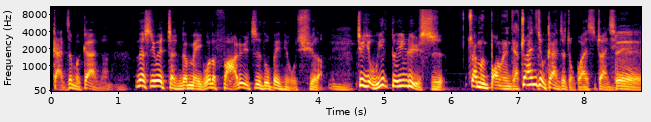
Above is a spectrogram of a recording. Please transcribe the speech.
敢这么干呢？那是因为整个美国的法律制度被扭曲了，就有一堆律师。专门帮人家专就干这种官司赚钱。对，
